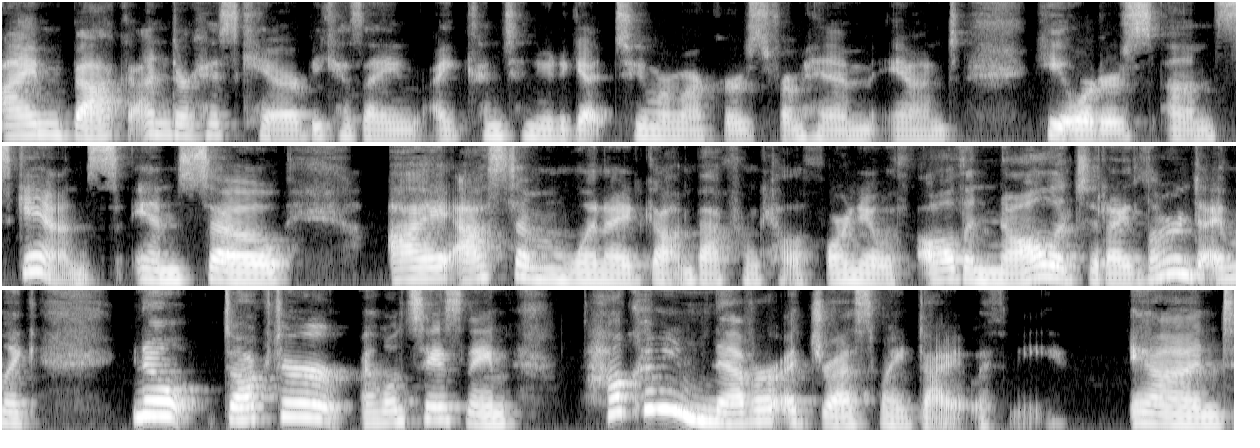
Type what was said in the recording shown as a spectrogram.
I'm back under his care because I, I continue to get tumor markers from him and he orders um, scans. And so I asked him when I'd gotten back from California with all the knowledge that I learned, I'm like, you know, doctor, I won't say his name, how come you never address my diet with me? And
